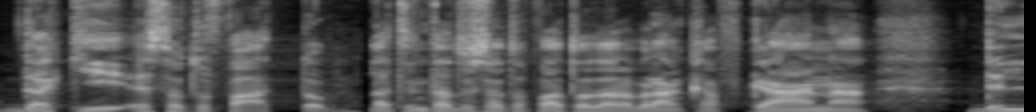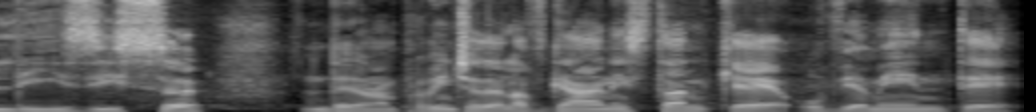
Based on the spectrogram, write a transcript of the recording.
da chi è stato fatto. L'attentato è stato fatto dalla branca afghana dell'ISIS, una provincia dell'Afghanistan che è ovviamente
